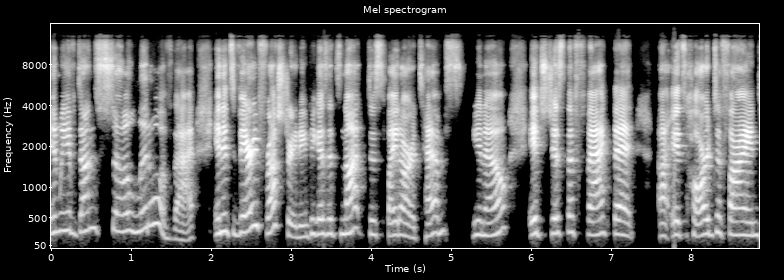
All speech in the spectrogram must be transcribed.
and we have done so little of that. And it's very frustrating because it's not despite our attempts you know? It's just the fact that uh, it's hard to find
